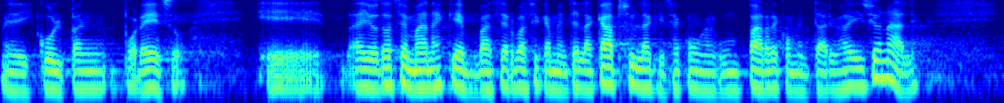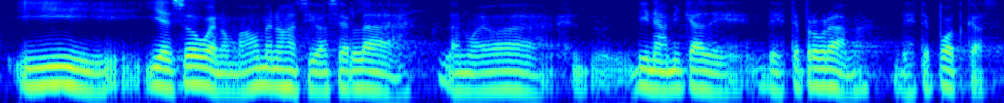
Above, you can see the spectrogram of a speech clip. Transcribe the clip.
me disculpan por eso. Eh, hay otras semanas que va a ser básicamente la cápsula, quizá con algún par de comentarios adicionales. Y, eso, bueno, más o menos así va a ser la, nueva dinámica de, este programa, de este podcast,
